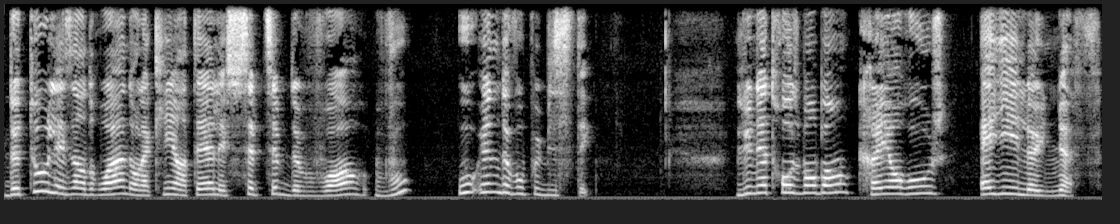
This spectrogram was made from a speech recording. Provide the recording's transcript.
de tous les endroits dont la clientèle est susceptible de vous voir, vous ou une de vos publicités. Lunettes rose bonbon, crayon rouge, ayez l'œil neuf.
